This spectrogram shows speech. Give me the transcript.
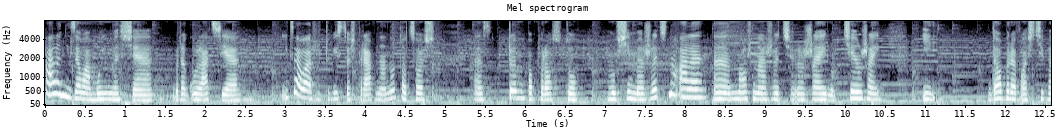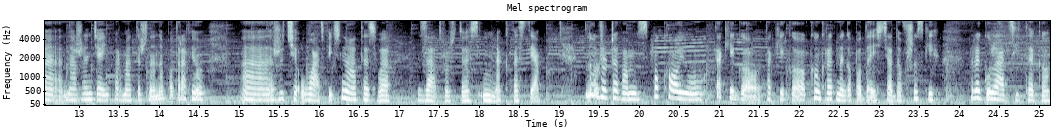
ale nie załamujmy się, regulacje i cała rzeczywistość prawna, no to coś, e, z czym po prostu musimy żyć, no ale e, można żyć lżej lub ciężej i dobre, właściwe narzędzia informatyczne no, potrafią e, życie ułatwić, no a te złe zatruć, to jest inna kwestia. No, życzę Wam spokoju, takiego, takiego konkretnego podejścia do wszystkich regulacji tego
